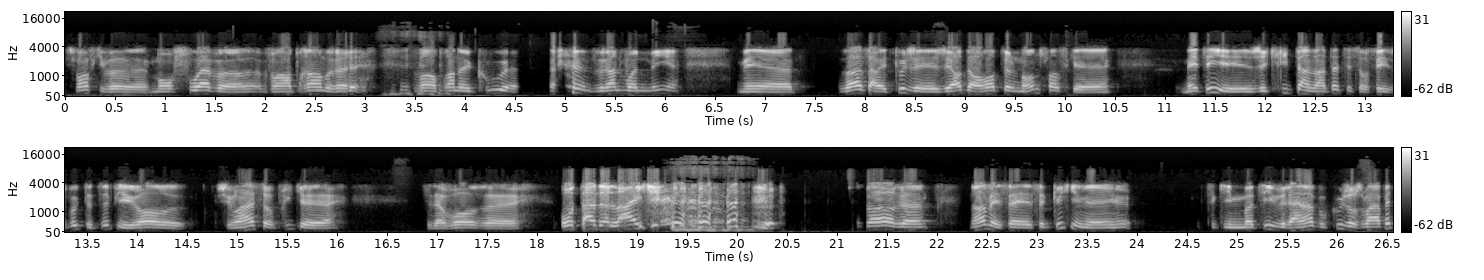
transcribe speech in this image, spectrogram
je pense qu'il va mon foie va, va en prendre va en prendre un coup euh, durant le mois de mai. Hein. Mais euh, ça va être cool. J'ai hâte de revoir tout le monde. Je pense que mais tu sais, j'écris de temps en temps sur Facebook tout ça, puis genre je suis vraiment surpris que c'est d'avoir euh, autant de likes. genre, euh, non, mais c'est, c'est le cas qui me, qui me motive vraiment beaucoup. Genre, je me rappelle,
